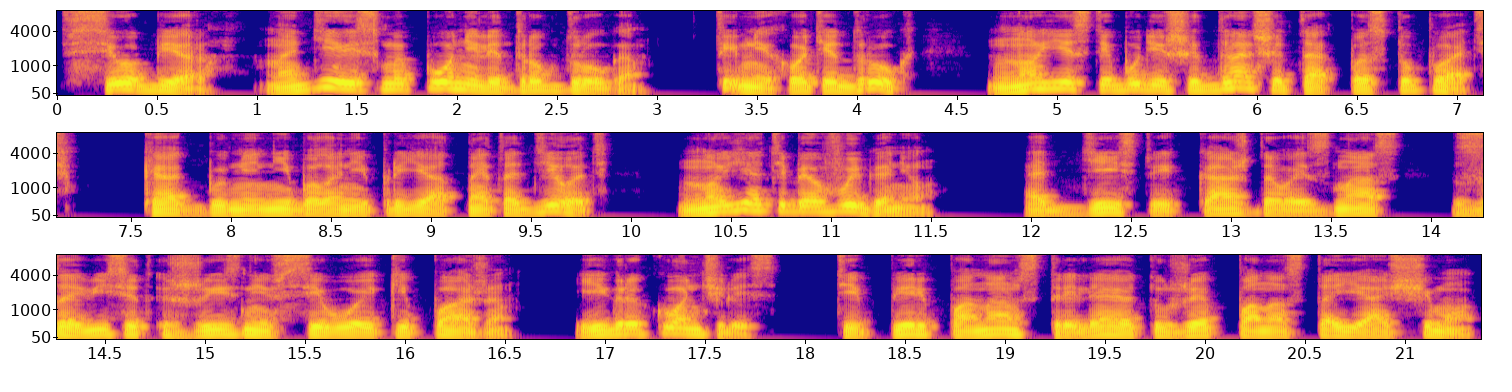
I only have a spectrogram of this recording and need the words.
«Все, Бер, надеюсь, мы поняли друг друга. Ты мне хоть и друг, но если будешь и дальше так поступать, как бы мне ни было неприятно это делать, но я тебя выгоню. От действий каждого из нас зависит жизни всего экипажа. Игры кончились. Теперь по нам стреляют уже по-настоящему.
